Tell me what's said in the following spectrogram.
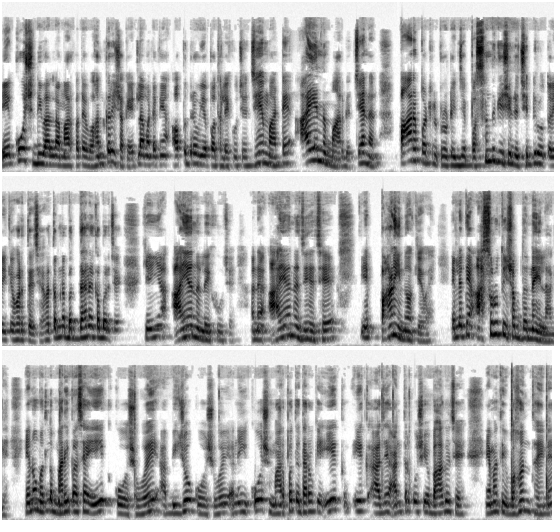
એ કોષ દિવાલના મારફતે વહન કરી શકે. એટલા માટે ત્યાં અપદ્રવ્ય પથ લખ્યું છે, જે માટે આયન માર્ગ, ચેનલ પારપટલ પ્રોટીન જે પસંદગીશીલ છિદ્રો તરીકે વર્તે છે. હવે તમને બધાને ખબર છે કે અહીંયા આયન લખ્યું છે. અને આયન જે છે, એ પાણી ન કહેવાય. એટલે ત્યાં આશ્રુતિ શબ્દ નહીં લાગે. એનો મતલબ મારી પાસે આ એક કોષ હોય, આ બીજો કોષ હોય અને એ કોષ મારફતે ધારો કે એક એક આ જે આંતરકોષીય ભાગ છે, એમાંથી વહન થઈને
